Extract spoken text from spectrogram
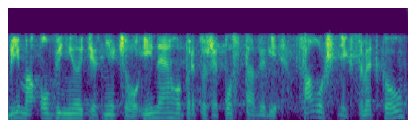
vy ma obvinujete z niečoho iného, pretože postavili falošných svetkov.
